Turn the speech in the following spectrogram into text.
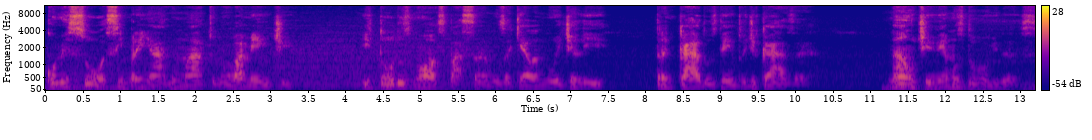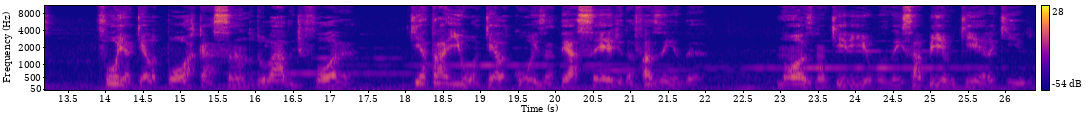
começou a se embrenhar no mato novamente, e todos nós passamos aquela noite ali, trancados dentro de casa. Não tivemos dúvidas. Foi aquela porca assando do lado de fora que atraiu aquela coisa até a sede da fazenda. Nós não queríamos nem saber o que era aquilo.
